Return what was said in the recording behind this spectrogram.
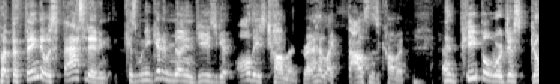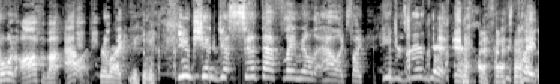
but the thing that was fascinating, because when you get a million views, you get all these comments, right? I had like thousands of comments, and people were just going off about Alex. They're like, "You should have just sent that flame mail to Alex. Like he deserved it." And it's like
